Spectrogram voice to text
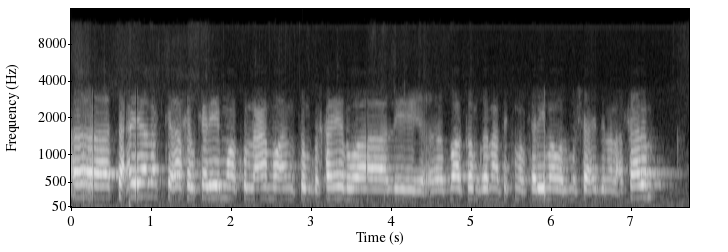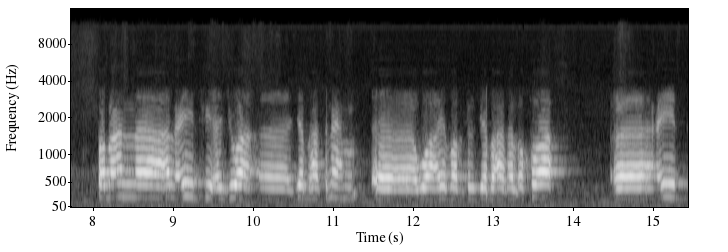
آه، تحية لك أخي الكريم وكل عام وأنتم بخير ولباقم قناتكم الكريمة والمشاهدين الأكارم طبعا آه، العيد في أجواء جبهة نهم وأيضا في الجبهات الأخرى عيد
